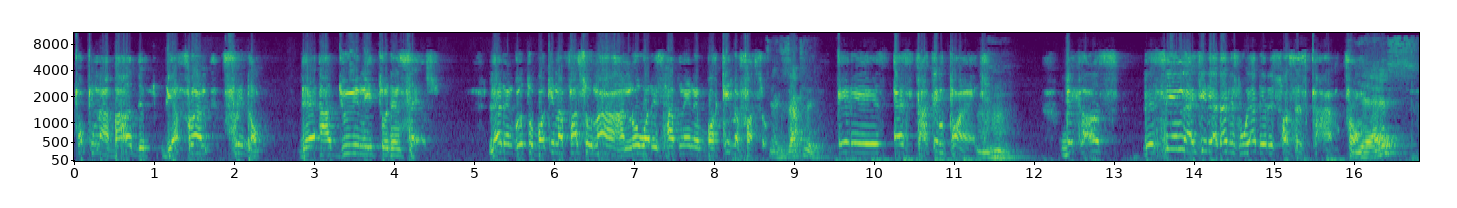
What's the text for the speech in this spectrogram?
talking about the Biafran freedom, they are doing it to themselves. Let them go to Burkina Faso now and know what is happening in Burkina Faso Exactly. it is a starting point mm-hmm. because they see Nigeria, that is where the resources come from. Yes.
